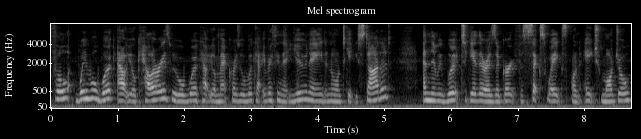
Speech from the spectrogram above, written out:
full. We will work out your calories we will work out your macros we'll work out everything that you need in order to get you started. And then we work together as a group for six weeks on each module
